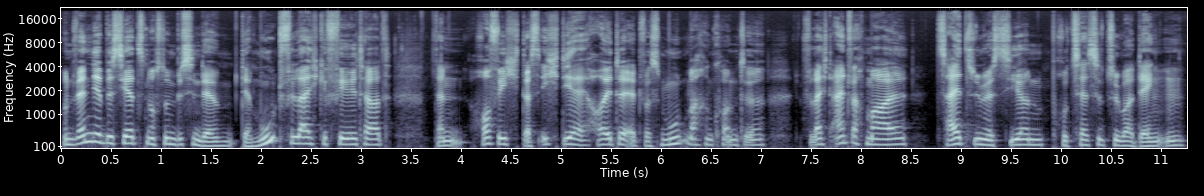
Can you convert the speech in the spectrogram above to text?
Und wenn dir bis jetzt noch so ein bisschen der, der Mut vielleicht gefehlt hat, dann hoffe ich, dass ich dir heute etwas Mut machen konnte, vielleicht einfach mal Zeit zu investieren, Prozesse zu überdenken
